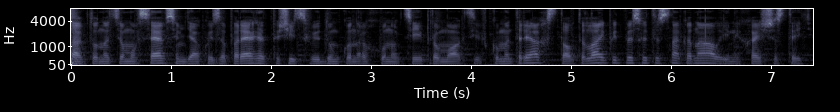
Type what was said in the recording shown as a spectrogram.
Так, то на цьому все. Всім дякую за перегляд. Пишіть свою думку на рахунок цієї промоакції в коментарях, ставте лайк, підписуйтесь на канал і нехай щастить.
